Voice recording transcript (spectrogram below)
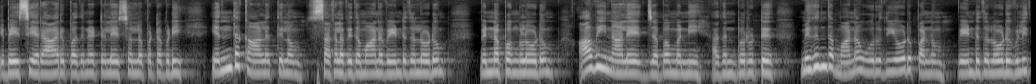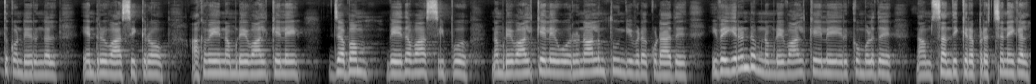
எபேசியர் ஆறு பதினெட்டிலே சொல்லப்பட்டபடி எந்த காலத்திலும் சகலவிதமான வேண்டுதலோடும் விண்ணப்பங்களோடும் ஆவியினாலே ஜபம் பண்ணி அதன் பொருட்டு மிகுந்த மன உறுதியோடு பண்ணும் வேண்டுதலோடு விழித்து கொண்டிருங்கள் என்று வாசிக்கிறோம். ஆகவே நம்முடைய வாழ்க்கையிலே ஜபம் வேதவாசிப்பு நம்முடைய வாழ்க்கையிலே ஒரு நாளும் தூங்கிவிடக்கூடாது. இவை இரண்டும் நம்முடைய வாழ்க்கையிலே இருக்கும் பொழுது நாம் சந்திக்கிற பிரச்சனைகள்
